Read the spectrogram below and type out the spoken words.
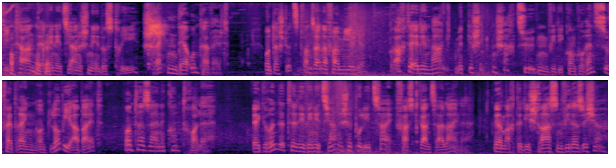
Titan Oh, okay. der venezianischen Industrie, Schrecken der Unterwelt. Unterstützt von seiner Familie, brachte er den Markt mit geschickten Schachzügen, wie die Konkurrenz zu verdrängen und Lobbyarbeit, unter seine Kontrolle. Er gründete die venezianische Polizei fast ganz alleine. Er machte die Straßen wieder sicher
